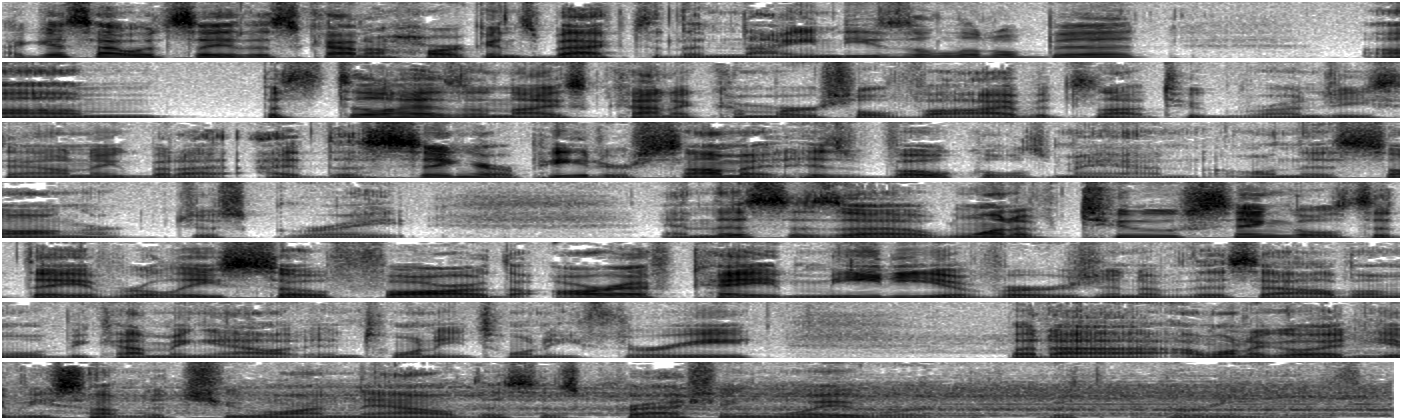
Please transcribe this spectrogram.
I guess I would say this kind of harkens back to the '90s a little bit, um, but still has a nice kind of commercial vibe. It's not too grungy sounding, but I, I, the singer Peter Summit, his vocals, man, on this song are just great. And this is uh, one of two singles that they have released so far. The RFK Media version of this album will be coming out in 2023. But uh, I want to go ahead and give you something to chew on now. This is Crashing Wayward with Breathe.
